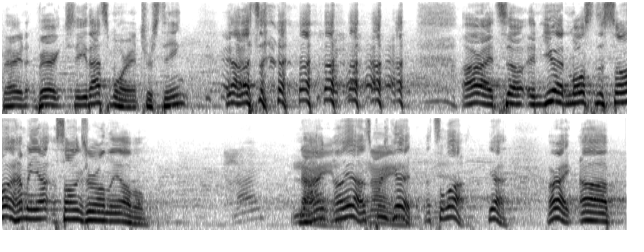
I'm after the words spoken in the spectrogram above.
Very, very. See, that's more interesting. Yeah, that's. All right. So, and you had most of the song. How many uh, songs are on the album? Nine. Nine. Oh yeah, that's pretty good. That's a lot. Yeah. All right. Uh,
